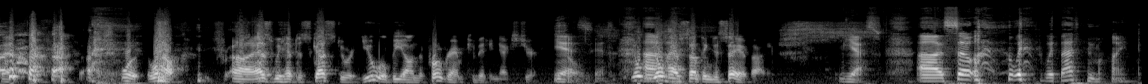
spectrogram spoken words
But... well, well uh, as we have discussed, Stuart, you will be on the program committee next year. Yes, so yes. You'll, you'll uh, have something to say about it. Yes. Uh, so, with, with that in mind,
